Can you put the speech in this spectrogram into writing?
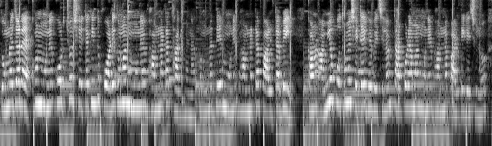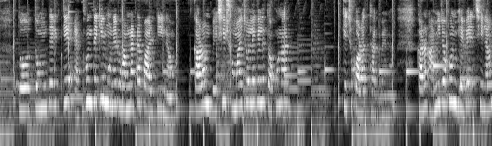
তোমরা যারা এখন মনে করছ, সেটা কিন্তু পরে তোমার মনের ভাবনাটা থাকবে না। তোমাদের মনের ভাবনাটা পাল্টাবেই। কারণ আমিও প্রথমে সেটাই ভেবেছিলাম, তারপরে আমার মনের ভাবনা পাল্টে গেছিল। তো তোমাদেরকে এখন থেকেই মনের ভাবনাটা পাল্টিয়ে নাও। কারণ বেশি সময় চলে গেলে তখন আর কিছু করার থাকবে না। কারণ আমি যখন ভেবেছিলাম,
